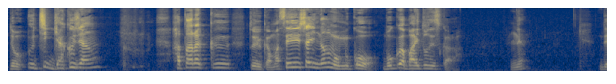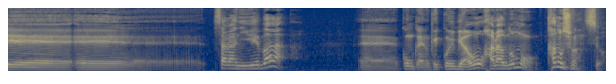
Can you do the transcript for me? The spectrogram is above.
でも、うち逆じゃん？働くというか、まあ、正社員なのも向こう。僕はバイトですから。ね。で、えー、さらに言えば、えー、今回の結婚指輪を払うのも彼女なんですよ。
